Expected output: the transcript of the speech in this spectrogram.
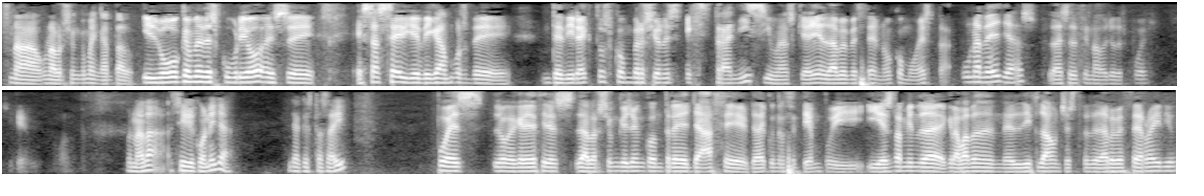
Es una, una versión que me ha encantado. Y luego que me descubrió ese, esa serie, digamos, de, de directos con versiones extrañísimas que hay en la BBC, ¿no? Como esta. Una de ellas la he seleccionado yo después. Así que, bueno. Pues nada, sigue con ella, ya que estás ahí. Pues lo que quería decir es la versión que yo encontré ya hace, ya encontré hace tiempo y, es también grabada en el Live Lounge este de la BBC Radio.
